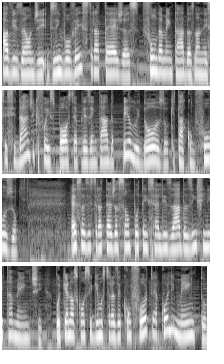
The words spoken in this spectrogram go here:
a visão de desenvolver estratégias fundamentadas na necessidade que foi exposta e apresentada pelo idoso que está confuso, essas estratégias são potencializadas infinitamente, porque nós conseguimos trazer conforto e acolhimento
